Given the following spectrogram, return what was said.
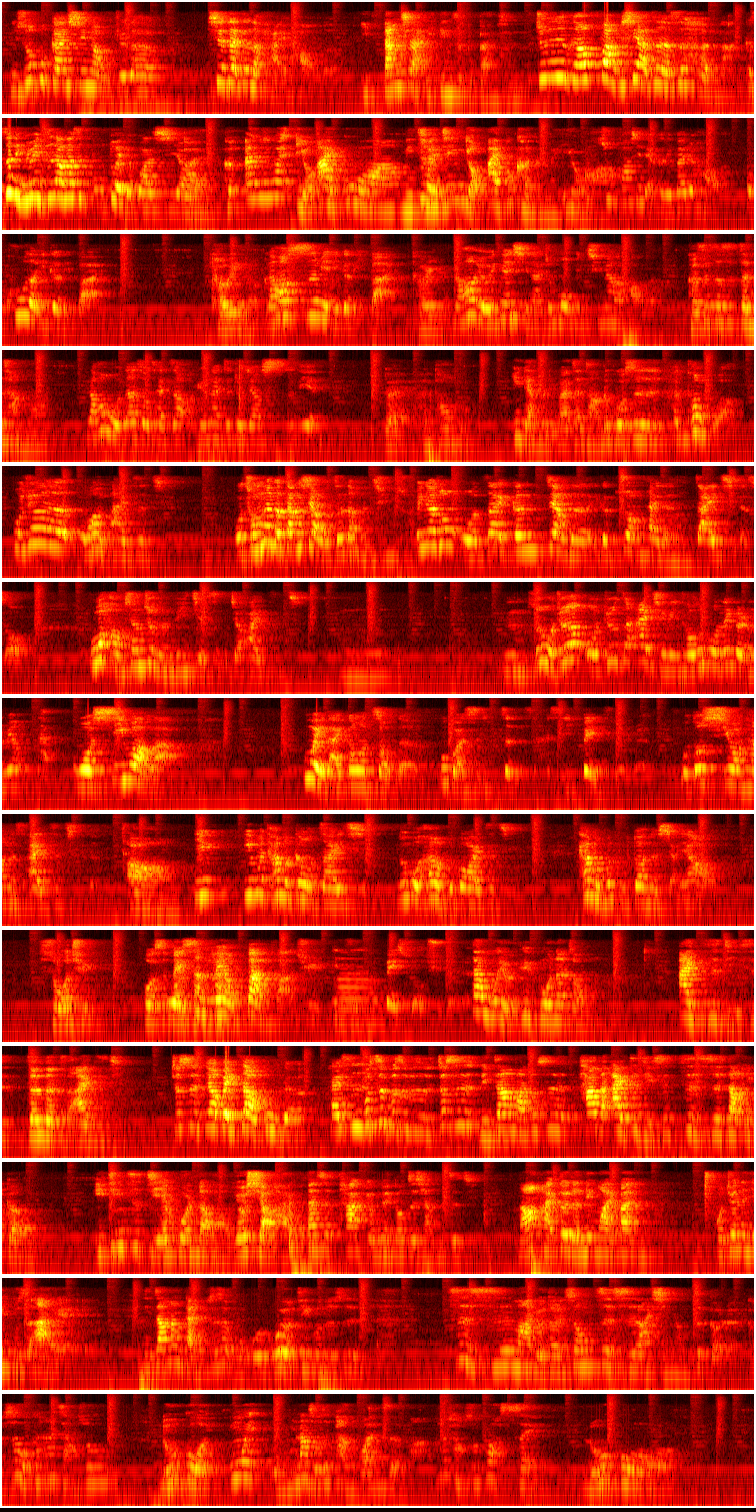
你说不甘心嘛？我觉得现在真的还好了。你当下一定是不甘心，就是那个要放下真的是很难。可是你明明知道那是不对的关系哦。对。可啊，因为有爱过啊，你曾经有爱，不可能没有啊。就发现两个礼拜就好了。我哭了一个礼拜，可以了。然后失眠一个礼拜，可以了。然后有一天醒来就莫名其妙的好了。可是这是正常的。然后我那时候才知道，原来这就叫失恋。对，很痛苦。一两个礼拜正常，如果是很痛苦啊。我觉得我很爱自己。我从那个当下，我真的很清楚，应该说我在跟这样的一个状态的人在一起的时候，我好像就能理解什么叫爱自己。嗯。嗯，所以我觉得，我觉得在爱情里头，如果那个人没有太，我希望啦，未来跟我走的，不管是一阵子还是一辈子的人，我都希望他们是爱自己的哦。因因为他们跟我在一起，如果他们不够爱自己，他们会不断的想要索取，或是被伤害。我是没有办法去一直被索取的人。但我有遇过那种爱自己是真的只爱自己。就是要被照顾的，还是不是不是不是，就是你知道吗？就是他的爱自己是自私到一个已经是结婚了哦，有小孩了，但是他永远都只想着自己，然后还对着另外一半，我觉得那已经不是爱哎、你知道那种感觉，就是我我我有听过，就是自私吗？有的人是用自私来形容这个人，可是我跟他讲说，如果因为我们那时候是旁观者嘛，我就想说，哇塞，如果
